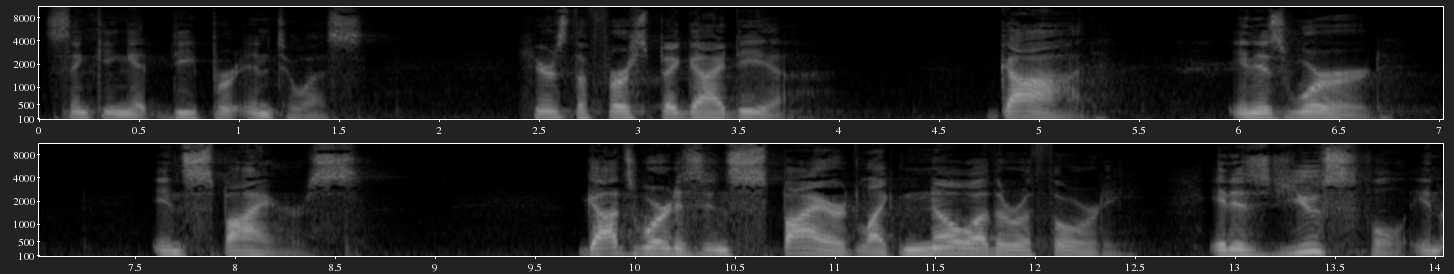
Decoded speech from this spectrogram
sinking it deeper into us. Here's the first big idea God, in His Word, inspires. God's Word is inspired like no other authority. It is useful in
